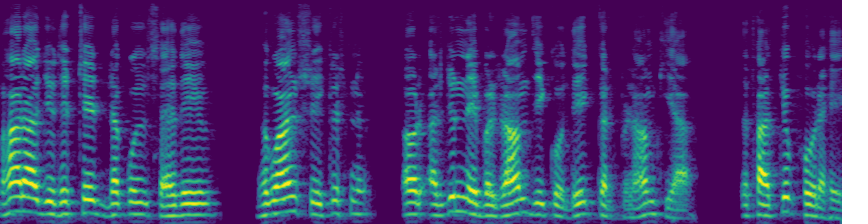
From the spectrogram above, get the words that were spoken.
महाराज युधिष्ठिर, नकुल, सहदेव, भगवान श्री कृष्ण और अर्जुन ने बलराम जी को देखकर प्रणाम किया तथा चुप हो रहे।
